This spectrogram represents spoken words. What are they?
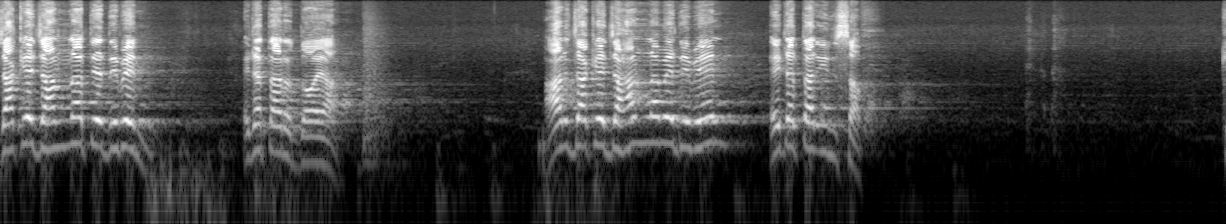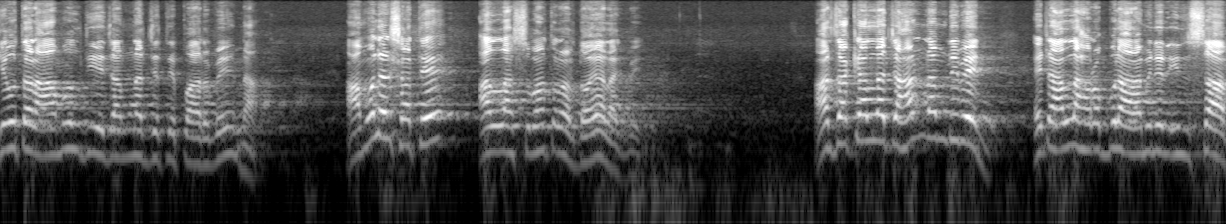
যাকে জান্নাতে দেবেন, এটা তার দয়া। আর যাকে জাহান নামে দেবেন, এটা তার ইনসাফ। কেউ তার আমল দিয়ে জান্নাত যেতে পারবে না। আমলের সাথে আল্লাহ সুবাহ দয়া লাগবে। আর যাকে আল্লাহ জাহান নাম দিবেন, এটা আল্লাহ রব্বুল আলমিনের ইনসাফ,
